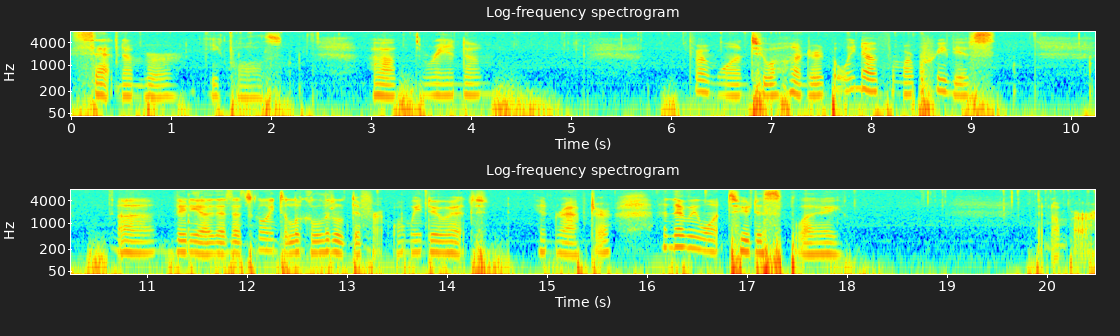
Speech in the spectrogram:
Set number equals um, random from 1 to 100, but we know from our previous uh, video that that's going to look a little different when we do it in Raptor. And then we want to display number.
